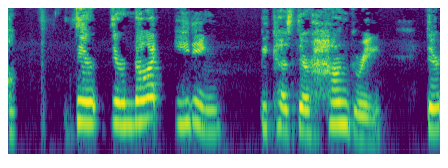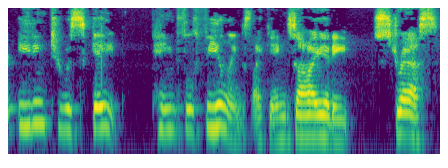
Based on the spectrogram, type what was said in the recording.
Um, they're they're not eating because they're hungry. They're eating to escape painful feelings like anxiety, stress,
